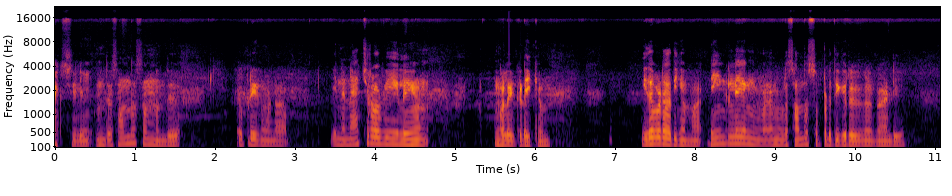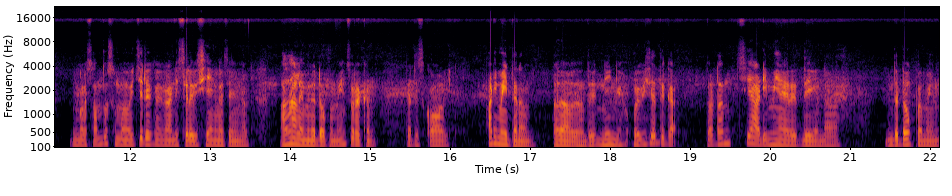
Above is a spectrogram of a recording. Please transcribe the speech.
ஆக்சுவலி இந்த சந்தோஷம் வந்து எப்படி இருக்குமெண்டா இந்த நேச்சுரல் வேலையும் உங்களுக்கு கிடைக்கும். இதை விட அதிகமாக நீங்களே உங்களை சந்தோஷப்படுத்திக்கிறதுக்காண்டி உங்களை சந்தோஷமாக வச்சுருக்கக்காண்டி சில விஷயங்களை செய்யுங்கள். அதனால இந்த டோப்பமைன் சுரக்கம். தட் இஸ் கால் அடிமைத்தனம். அதாவது வந்து நீங்கள் ஒரு விஷயத்துக்கு தொடர்ச்சியாக அடிமையாக இருந்தீங்கண்டா இந்த டோப்பமைன்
